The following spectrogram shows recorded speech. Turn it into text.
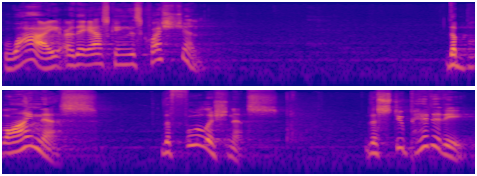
Why are they asking this question? The blindness, the foolishness, the stupidity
